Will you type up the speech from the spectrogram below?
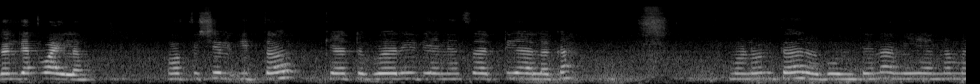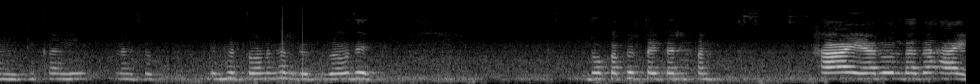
गंग्यात वाहिलं. ऑफिशियल इथं कॅटेगरी देण्यासाठी आलं का? म्हणून तर बोलते ना मी यांना माहिती काही नसत. मग तोंड घालते जाऊ दे. डोका फिरताय तरी पण. हाय अरुण दादा हाय.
